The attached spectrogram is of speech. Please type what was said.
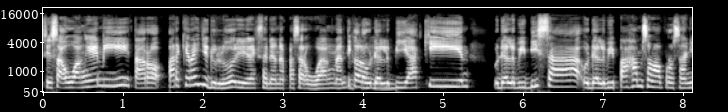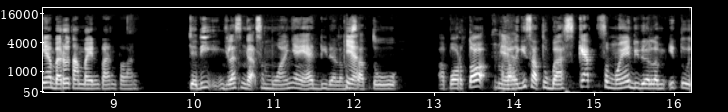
Sisa uangnya nih taruh parkir aja dulu di reksadana pasar uang. Nanti kalau udah Mhm. lebih yakin, udah lebih bisa, udah lebih paham sama perusahaannya baru tambahin pelan-pelan. Jadi jelas nggak semuanya ya di dalam Iya. satu uh, porto, Iya. apalagi satu basket semuanya di dalam itu.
